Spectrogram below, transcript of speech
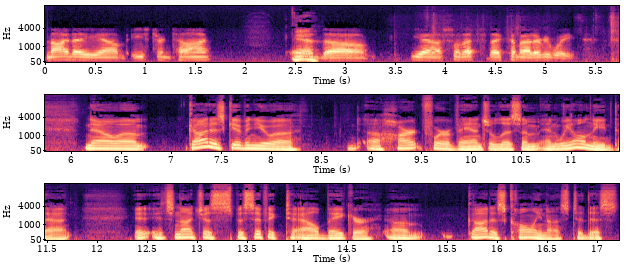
nine a.m. Eastern time, yeah. and uh, yeah, so that's they come out every week. Now, um, God has given you a a heart for evangelism, and we all need that it, it's not just specific to Al Baker. Um, God is calling us to this,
